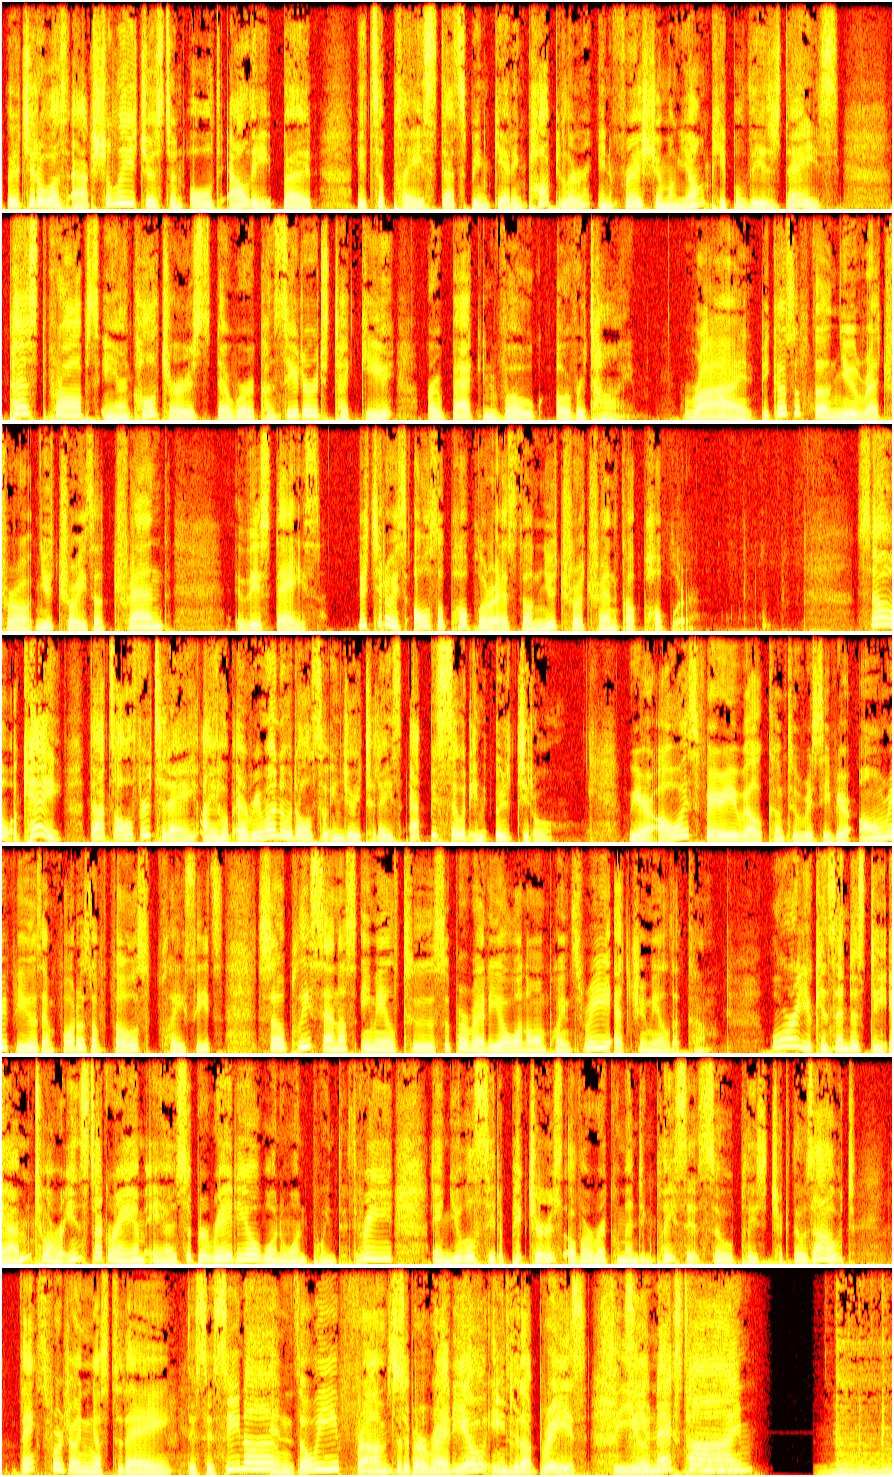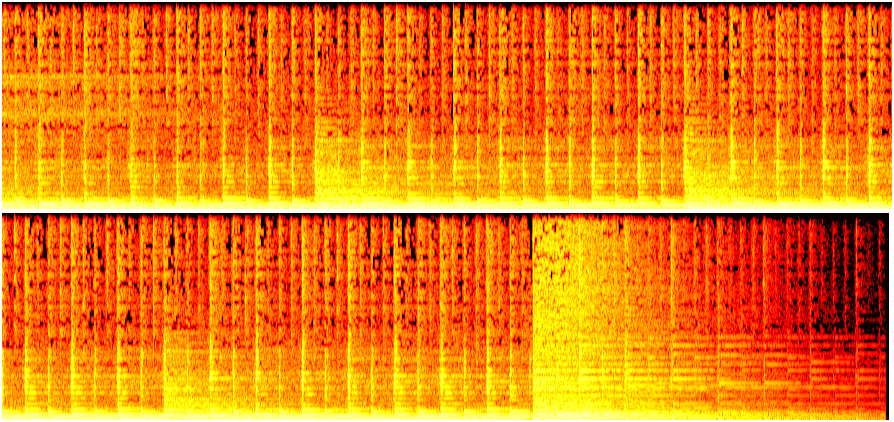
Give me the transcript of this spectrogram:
Uljiro was actually just an old alley, but it's a place that's been getting popular and fresh among young people these days. Past props and cultures that were considered techy are back in vogue over time. Right, because of the new retro, newtro is a trend these days. Uljiro is also popular as the newtro trend got popular. So, okay, that's all for today. I hope everyone would also enjoy today's episode in Uljiro. We are always very welcome to receive your own reviews and photos of those places. So please send us email to superradio101.3 at gmail.com. Or you can send us DM to our Instagram at superradio101.3 and you will see the pictures of our recommending places. So please check those out. Thanks for joining us today. This is Sina And Zoe from, Super Radio Into the Breeze. See you next time.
